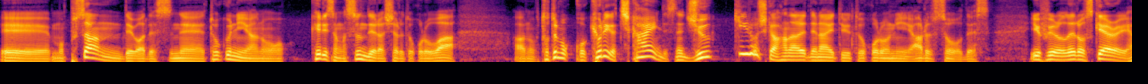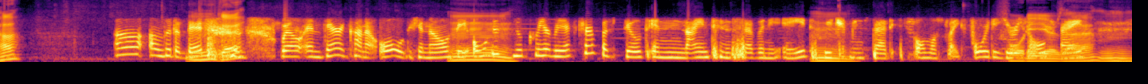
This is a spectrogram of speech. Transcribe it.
えー、もうプサンではですね特にあのケリーさんが住んでいらっしゃるところはあのとてもこう距離が近いんですね10キロしか離れてないというところにあるそうです。You feel a little scary, huh? Uh, a little bit. Okay. well, and they're kind of old, you know. The Mm. oldest nuclear reactor was built in 1978, which means that it's almost like 40 years 40 old, years, right? eh? Mm.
